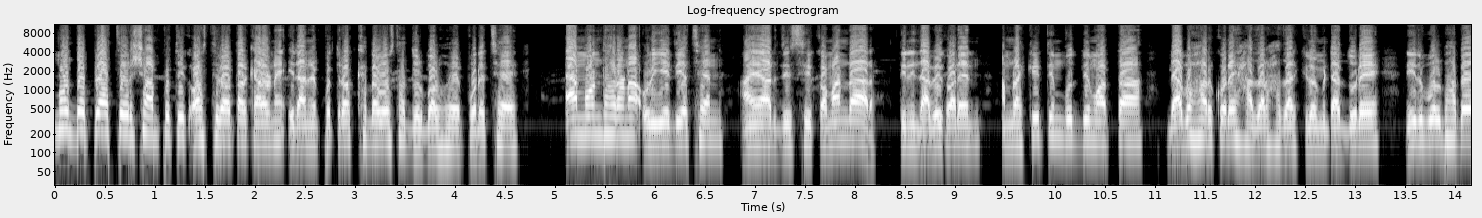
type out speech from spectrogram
মধ্যপ্রাচ্যের সাম্প্রতিক অস্থিরতার কারণে ইরানের প্রতিরক্ষা ব্যবস্থা দুর্বল হয়ে পড়েছে। এমন ধারণা উড়িয়ে দিয়েছেন আইআরজিসি কমান্ডার। তিনি দাবি করেন, আমরা কৃত্রিম বুদ্ধিমত্তা ব্যবহার করে হাজার হাজার কিলোমিটার দূরে নির্ভুলভাবে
